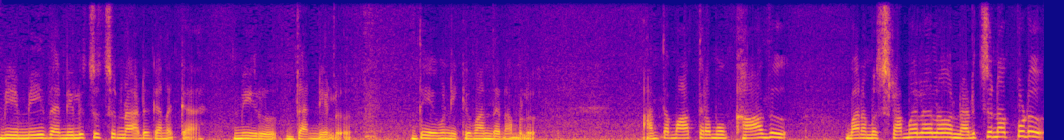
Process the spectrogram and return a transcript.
మీ మీద నిలుచుచున్నాడు గనక మీరు ధన్యులు. దేవునికి వందనములు. అంత మాత్రము కాదు మనము శ్రమలలో నడుచున్నప్పుడు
